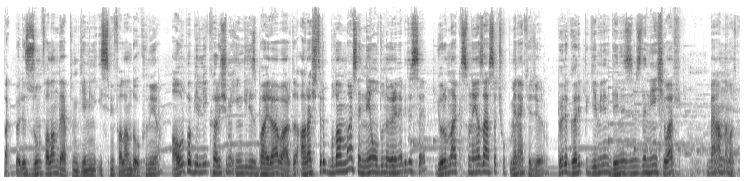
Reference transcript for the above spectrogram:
Bak böyle zoom falan da yaptım. Geminin ismi falan da okunuyor. Avrupa Birliği karışımı İngiliz bayrağı vardı. Araştırıp bulan varsa ne olduğunu öğrenebilirse yorumlar kısmına yazarsa çok merak ediyorum. Böyle garip bir geminin denizimizde ne işi var ben anlamadım.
